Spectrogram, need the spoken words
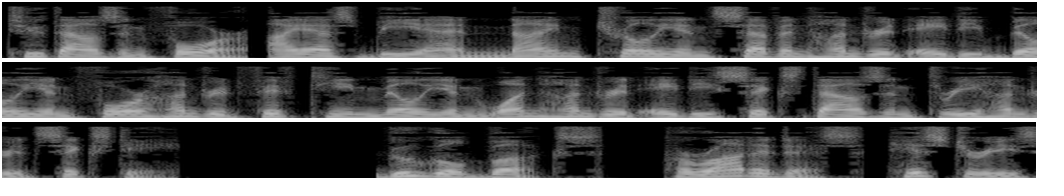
2004, ISBN 9780415186360. Google Books. Herodotus, Histories,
